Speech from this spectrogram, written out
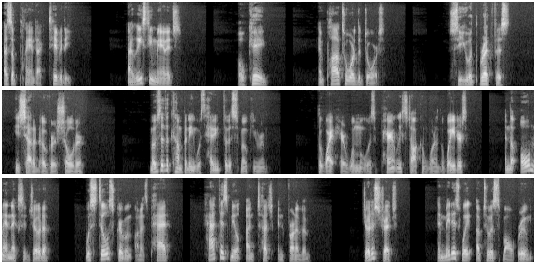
as a planned activity. At least he managed, okay, and plowed toward the doors. See you at breakfast, he shouted over his shoulder. Most of the company was heading for the smoking room. The white haired woman was apparently stalking one of the waiters, and the old man next to Joda was still scribbling on his pad, half his meal untouched in front of him. Joda stretched and made his way up to a small room.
